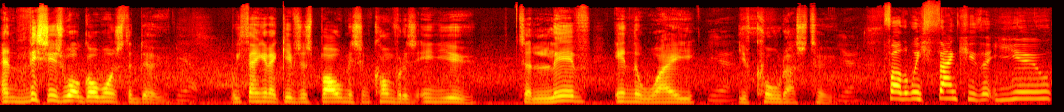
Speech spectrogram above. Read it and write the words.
and this is what God wants to do. Yeah. We thank you that gives us boldness and confidence in you to live in the way Yes. you've called us to. Father, we thank you that you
